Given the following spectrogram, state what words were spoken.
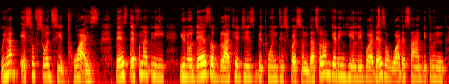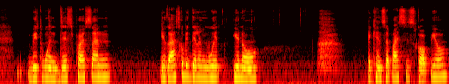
We have ace of swords here twice. There's definitely you know there's a blockages between this person. That's what i'm getting here libra. There's a water sign between between this person. You guys could be dealing with you know a cancer pisces scorpio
